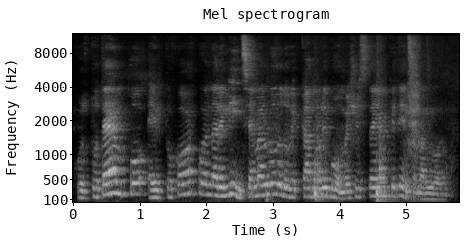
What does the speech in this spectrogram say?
col tuo tempo e il tuo corpo, andare lì insieme a loro dove cadono le bombe, ci stai anche te insieme a loro.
